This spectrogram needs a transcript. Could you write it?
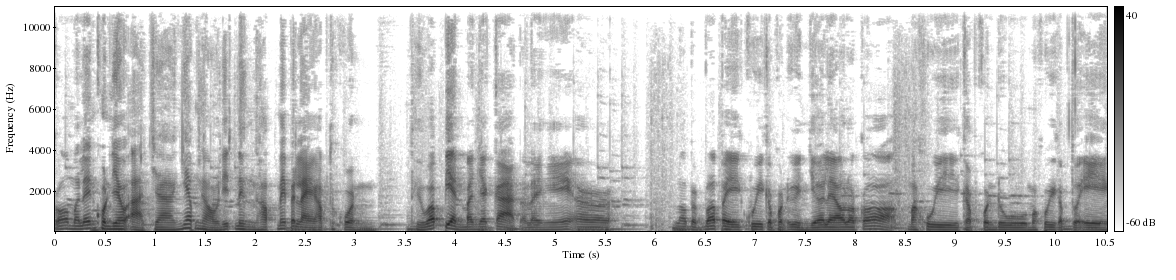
ก็มาเล่นคนเดียวอาจจะเงียบเหงานิดนึงครับ ไม่เป็นไรครับทุกคน ถือว่าเปลี่ยนบรรยากาศอะไรเงี้ย เออ เราแบบว่าไปคุยกับคนอื่นเยอะแล้ว แล้วก็มาคุยกับคนดู มาคุยกับตัวเอง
